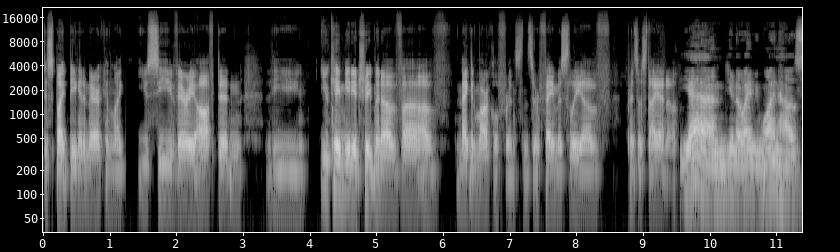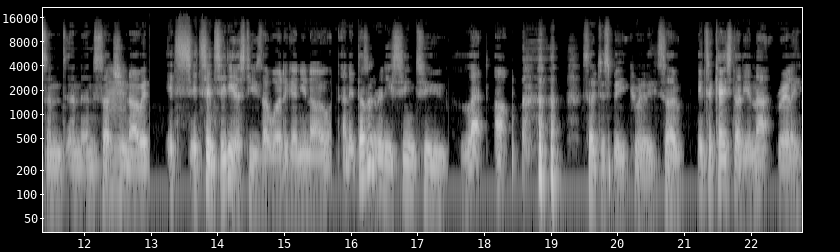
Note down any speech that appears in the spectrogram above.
despite being an American, like you see very often the UK media treatment of uh, of Meghan Markle, for instance, or famously of Princess Diana. Yeah, and you know Amy Winehouse and and and such. Mm. You know, it it's it's insidious to use that word again. You know, and it doesn't really seem to let up, so to speak. Really, so it's a case study in that, really.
